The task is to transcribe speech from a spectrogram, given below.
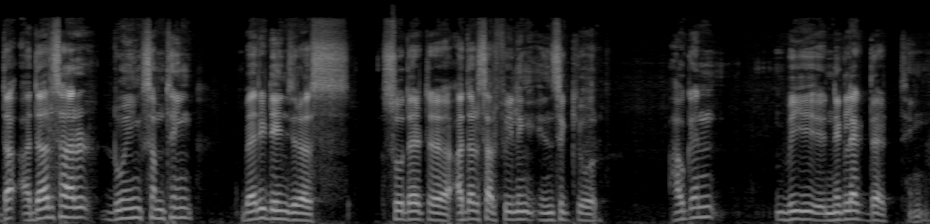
the others are doing something very dangerous so that uh, others are feeling insecure how can we neglect that thing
